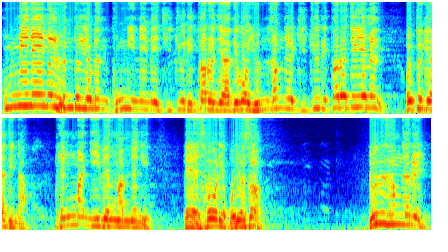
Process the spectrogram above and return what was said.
국민의힘을 흔들려면 국민의힘의 지지율이 떨어져야 되고 윤석열 지지율이 떨어지려면 어떻게 해야 되냐? 100만, 200만 명이 예, 서울에 모여서 윤석열을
